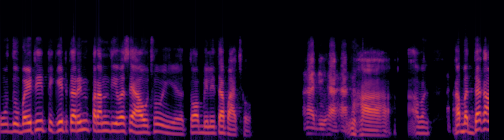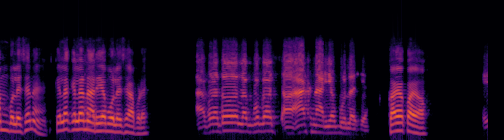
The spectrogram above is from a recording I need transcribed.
હું દુબઈથી ટિકિટ કરીને પરમ દિવસે આવું છું તો બિલીતા પાછો. હાજી હા હા. હા હા. આ- બધા કામ બોલે છે ને? કેટલા કેટલા નારિયા બોલે છે આપણે? આપડે તો લગભગ આઠ નારીઓ બોલે છે. કયો કયો? એ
